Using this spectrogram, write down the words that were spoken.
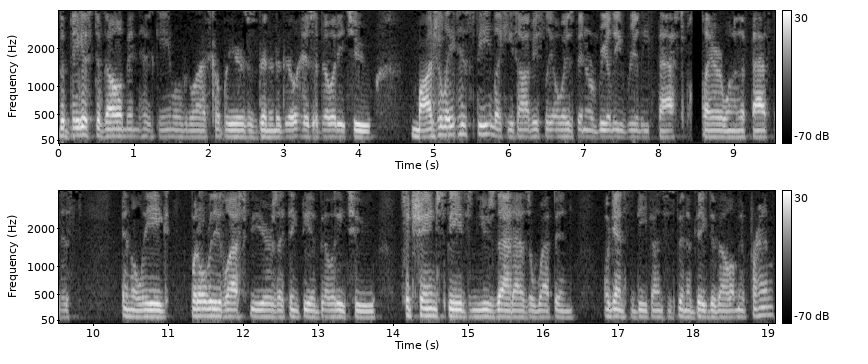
the biggest development in his game over the last couple of years has been abil- his ability to modulate his speed. Like he's obviously always been a really, really fast player, one of the fastest in the league. But over these last few years, I think the ability to to change speeds and use that as a weapon against the defense has been a big development for him.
